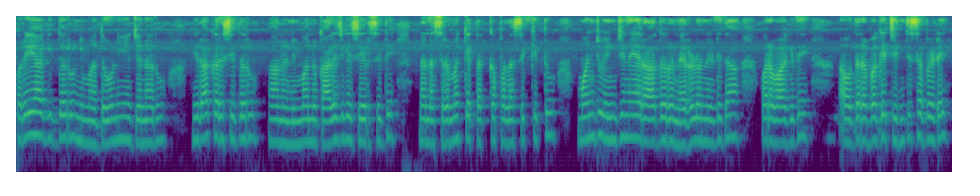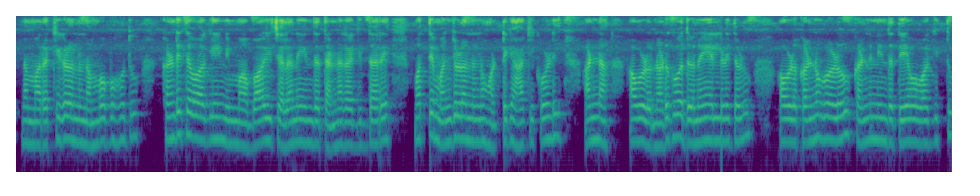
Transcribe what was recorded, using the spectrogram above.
ಹೊರೆಯಾಗಿದ್ದರೂ ನಿಮ್ಮ ದೋಣಿಯ ಜನರು ನಿರಾಕರಿಸಿದರು. ನಾನು ನಿಮ್ಮನ್ನು ಕಾಲೇಜಿಗೆ ಸೇರಿಸಿದೆ. ನನ್ನ ಶ್ರಮಕ್ಕೆ ತಕ್ಕ ಫಲ ಸಿಕ್ಕಿತು. ಮಂಜು ಇಂಜಿನಿಯರ್ ಆದರೂ ನೆರಳು ನೀಡಿದ ವರವಾಗಿದೆ. ಅದರ ಬಗ್ಗೆ ಚಿಂತಿಸಬೇಡಿ. ನಮ್ಮ ರೆಕ್ಕೆಗಳನ್ನು ನಂಬಬಹುದು. ಖಂಡಿತವಾಗಿ ನಿಮ್ಮ ಬಾಯಿ ಚಲನೆಯಿಂದ ತಣ್ಣಗಾಗಿದ್ದಾರೆ. ಮತ್ತೆ ಮಂಜುಳನನ್ನು ಹೊಟ್ಟೆಗೆ ಹಾಕಿಕೊಳ್ಳಿ. ಅಣ್ಣ, ಅವಳು ನಡುಗುವ ಧ್ವನಿಯಲ್ಲಿಳಿದಳು ಅವಳ ಕಣ್ಣುಗಳು ಕಣ್ಣಿನಿಂದ ತೇವವಾಗಿತ್ತು.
